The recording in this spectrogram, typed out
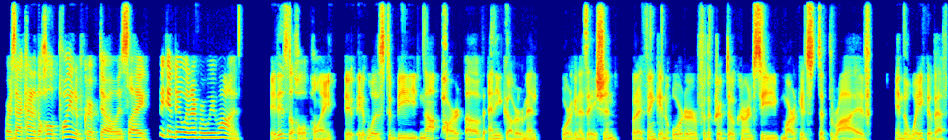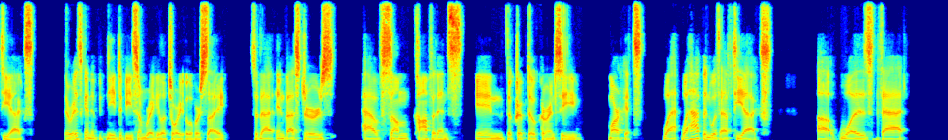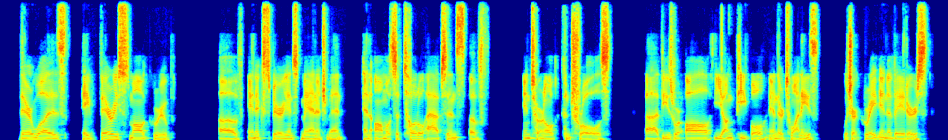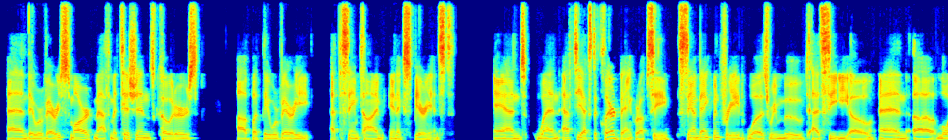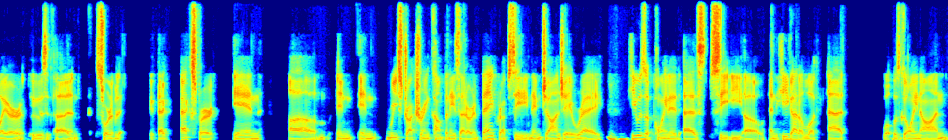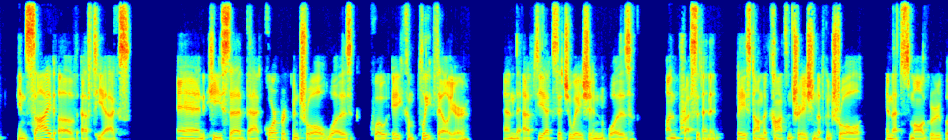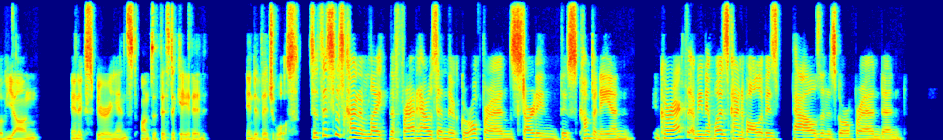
Or is that kind of the whole point of crypto? Is like we can do whatever we want. It is the whole point. It, it was to be not part of any government organization. But I think in order for the cryptocurrency markets to thrive in the wake of FTX, there is going to need to be some regulatory oversight so that investors have some confidence in the cryptocurrency markets what, what happened with FTX uh, was that there was a very small group of inexperienced management and almost a total absence of internal controls. Uh, these were all young people in their 20s, which are great innovators. And they were very smart mathematicians, coders, uh, but they were very, at the same time, inexperienced. And when FTX declared bankruptcy, Sam Bankman Fried was removed as CEO, and a lawyer who's uh, sort of an expert in, um, in, in restructuring companies that are in bankruptcy, named John J. Ray, mm-hmm. he was appointed as CEO. And he got a look at what was going on inside of FTX. And he said that corporate control was, quote, a complete failure and the FTX situation was unprecedented based on the concentration of control in that small group of young, inexperienced, unsophisticated individuals. So this was kind of like the frat house and their girlfriends starting this company and correct? I mean, it was kind of all of his pals and his girlfriend and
